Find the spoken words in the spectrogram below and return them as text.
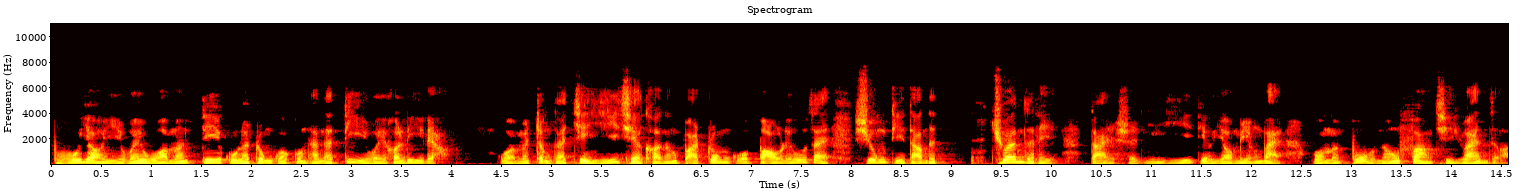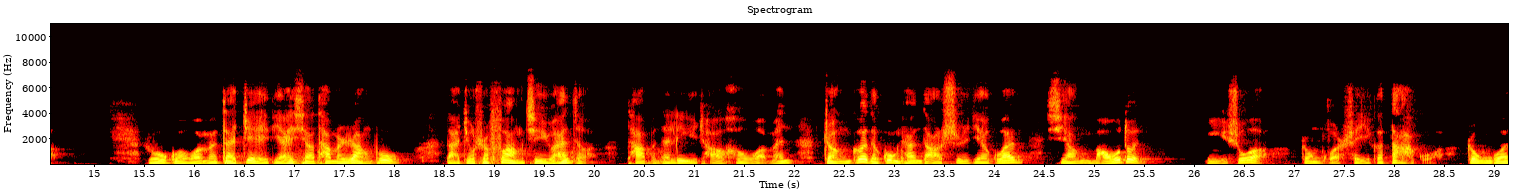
不要以为我们低估了中国共产的地位和力量。我们正在尽一切可能把中国保留在兄弟党的圈子里。但是你一定要明白，我们不能放弃原则。如果我们在这一点向他们让步，那就是放弃原则。他们的立场和我们整个的共产党世界观相矛盾。你说中国是一个大国，中国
